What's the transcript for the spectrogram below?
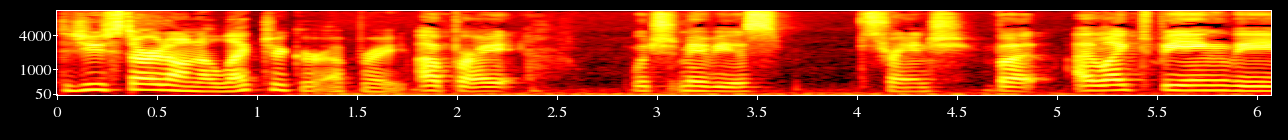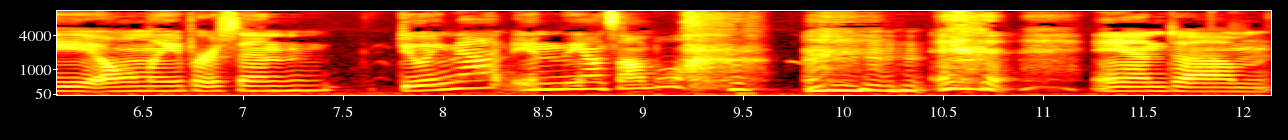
Did you start on electric or upright? upright, which maybe is strange, but I liked being the only person doing that in the ensemble. and um,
